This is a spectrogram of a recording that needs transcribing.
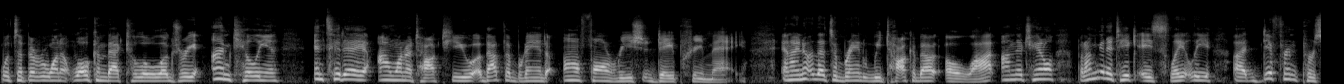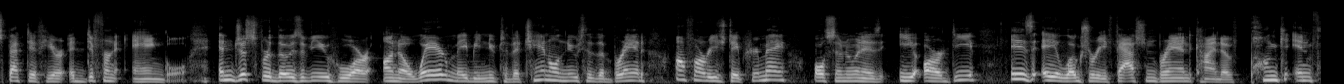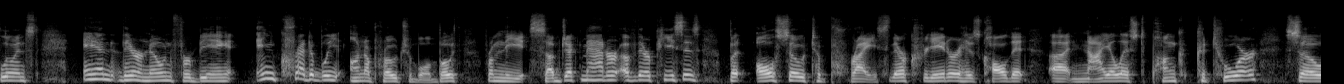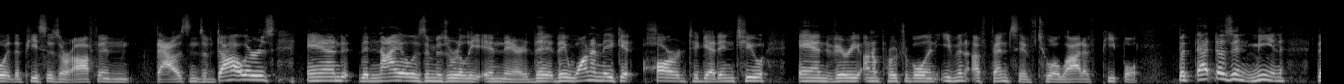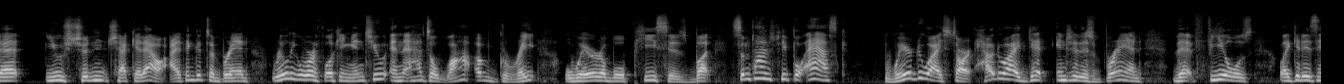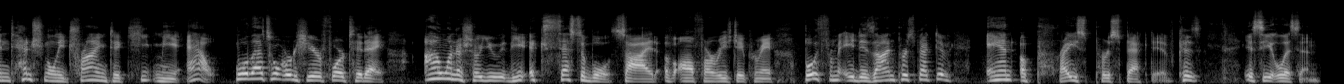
What's up everyone? Welcome back to Low Luxury. I'm Killian and today I want to talk to you about the brand Enfants Riches Deprimes. And I know that's a brand we talk about a lot on the channel, but I'm going to take a slightly uh, different perspective here, a different angle. And just for those of you who are unaware, maybe new to the channel, new to the brand, Enfants Riches Deprimes, also known as ERD, is a luxury fashion brand, kind of punk influenced, and they're known for being incredibly unapproachable, both from the subject matter of their pieces, but also to price. Their creator has called it uh, nihilist punk couture, so the pieces are often thousands of dollars, and the nihilism is really in there. They, they want to make it hard to get into and very unapproachable and even offensive to a lot of people. But that doesn't mean that you shouldn't check it out. I think it's a brand really worth looking into and that has a lot of great wearable pieces. But sometimes people ask, where do I start? How do I get into this brand that feels like it is intentionally trying to keep me out? Well, that's what we're here for today. I want to show you the accessible side of Enfants Riches Deprimes, both from a design perspective and a price perspective. Because you see, listen,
